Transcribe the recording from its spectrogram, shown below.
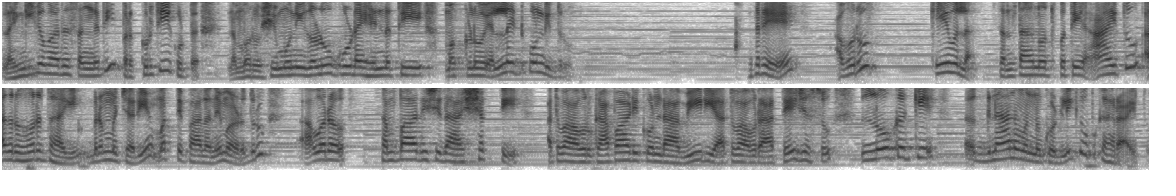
ಲೈಂಗಿಕವಾದ ಸಂಗತಿ ಪ್ರಕೃತಿ ಕೊಟ್ಟ. ನಮ್ಮ ಋಷಿ ಮುನಿಗಳೂ ಕೂಡ ಹೆಂಡತಿ ಮಕ್ಕಳು ಎಲ್ಲ ಇಟ್ಕೊಂಡಿದ್ರು. ಆದರೆ ಅವರು ಕೇವಲ ಸಂತಾನೋತ್ಪತ್ತಿ ಆಯಿತು, ಅದರ ಹೊರತಾಗಿ ಬ್ರಹ್ಮಚರ್ಯ ಮತ್ತೆ ಪಾಲನೆ ಮಾಡಿದ್ರು. ಅವರು ಸಂಪಾದಿಸಿದ ಆ ಶಕ್ತಿ ಅಥವಾ ಅವರು ಕಾಪಾಡಿಕೊಂಡ ಆ ವೀರ್ಯ ಅಥವಾ ಅವರ ಆ ತೇಜಸ್ಸು ಲೋಕಕ್ಕೆ ಜ್ಞಾನವನ್ನು ಕೊಡಲಿಕ್ಕೆ ಉಪಕಾರ ಆಯಿತು.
